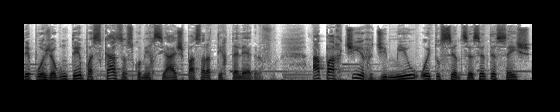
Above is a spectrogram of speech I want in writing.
Depois de algum tempo, as casas comerciais passaram a ter telégrafo. A partir de 1866,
